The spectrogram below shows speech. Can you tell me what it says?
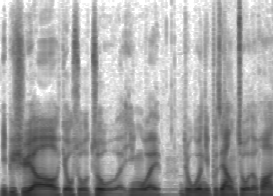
你必须要有所作为，因为如果你不这样做的话，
